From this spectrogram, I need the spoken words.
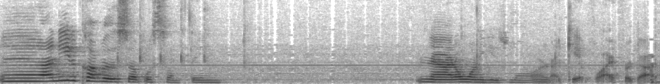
And I need to cover this up with something. Nah, I don't want to use more, and I can't fly, I forgot.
